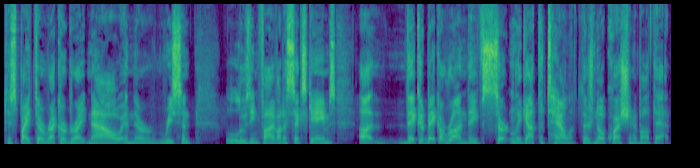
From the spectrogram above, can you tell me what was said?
despite their record right now and their recent losing five out of six games, uh, they could make a run. They've certainly got the talent. There's no question about that.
